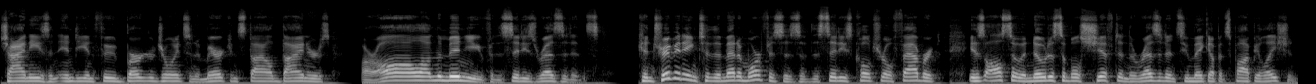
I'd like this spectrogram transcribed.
Chinese and Indian food, burger joints, and American style diners are all on the menu for the city's residents. Contributing to the metamorphosis of the city's cultural fabric is also a noticeable shift in the residents who make up its population.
